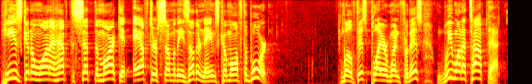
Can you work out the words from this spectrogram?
he's going to want to have to set the market after some of these other names come off the board. Well, if this player went for this, we want to top that.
